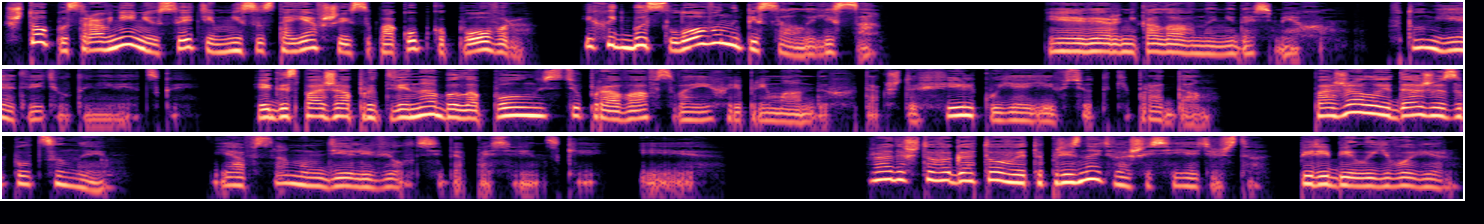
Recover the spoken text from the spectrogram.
Что по сравнению с этим несостоявшаяся покупка повара? И хоть бы слово написала лиса. «Я, Вера Николаевна, не до смеха», — в тон ей ответил Таневецкой. И госпожа Протвина была полностью права в своих репримандах, так что фильку я ей все-таки продам. Пожалуй, даже за полцены. Я в самом деле вел себя по-свински и... «Рада, что вы готовы это признать, ваше сиятельство», — перебила его Вера.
